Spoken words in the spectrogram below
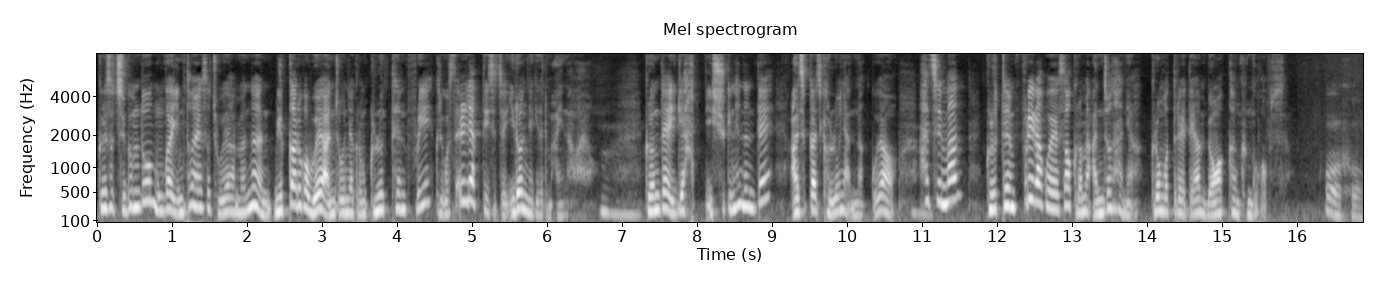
그래서 지금도 뭔가 인터넷에서 조회하면은 밀가루가 왜 안 좋으냐 그러면 gluten free 그리고 celiac disease 이런 얘기들이 많이 나와요. 음. 그런데 이게 hot issue긴 했는데 아직까지 결론이 안 났고요. 음. 하지만 gluten free라고 해서 그러면 안전하냐 그런 것들에 대한 명확한 근거가 없어요. 어허.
